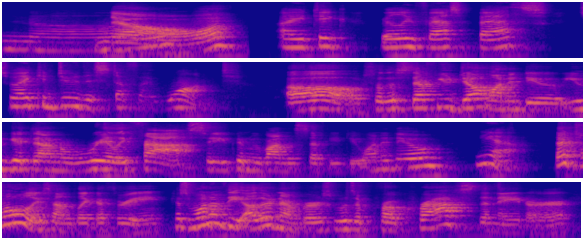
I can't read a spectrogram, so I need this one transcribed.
No. No. I take really fast baths so I can do the stuff I want. Oh, so the stuff you don't want to do, you get done really fast, so you can move on to stuff you do want to do. Yeah. That totally sounds like a three. Because one of the other numbers was a procrastinator,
